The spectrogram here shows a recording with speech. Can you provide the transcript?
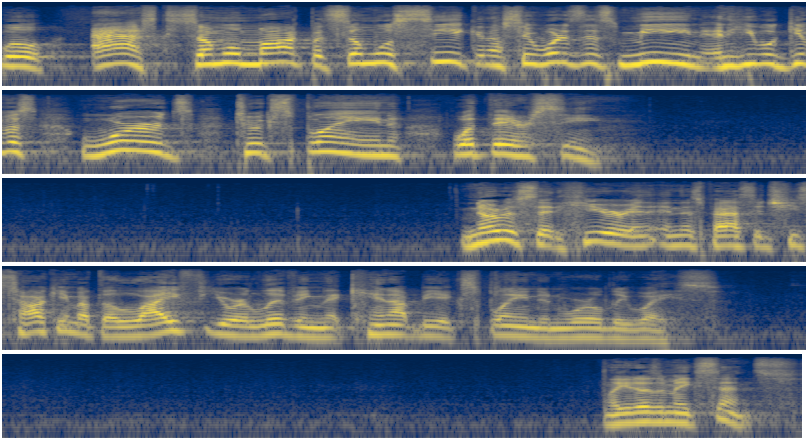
will ask, some will mock, but some will seek, and they'll say, What does this mean? And He will give us words to explain what they are seeing. Notice that here in, in, this passage, he's talking about the life you are living that cannot be explained in worldly ways. Like, it doesn't make sense.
